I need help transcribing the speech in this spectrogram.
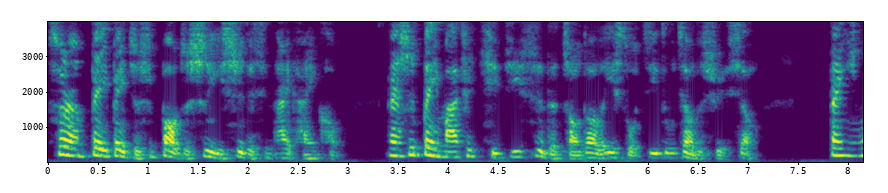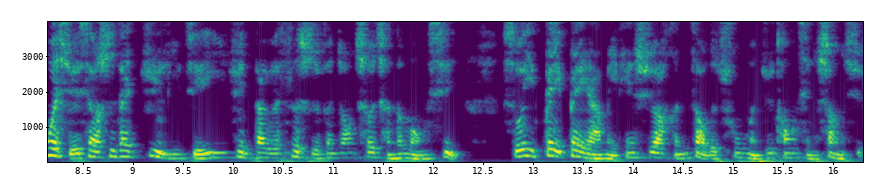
虽然贝贝只是抱着试一试的心态开口，但是贝妈却奇迹似的找到了一所基督教的学校。但因为学校是在距离杰伊郡大约四十分钟车程的蒙系，所以贝贝啊每天需要很早的出门去通勤上学。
